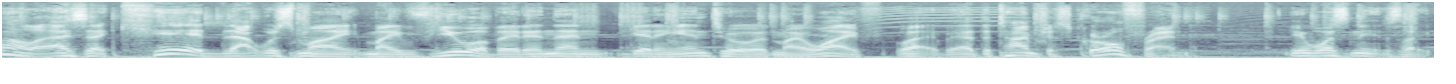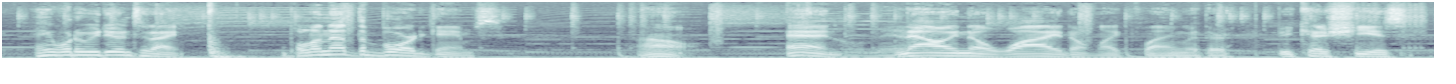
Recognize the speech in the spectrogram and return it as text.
Well, as a kid, that was my my view of it, and then getting into it with my wife. Well, at the time, just girlfriend. It wasn't. It's like, hey, what are we doing tonight? Pulling out the board games. Oh, and now I know why I don't like playing with her because she is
